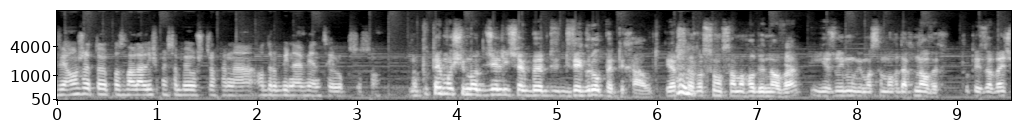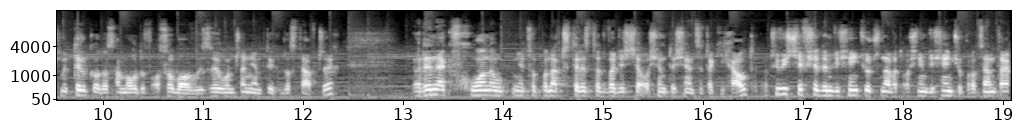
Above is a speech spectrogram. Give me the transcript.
wiąże, to pozwalaliśmy sobie już trochę na odrobinę więcej luksusu? No tutaj musimy oddzielić jakby dwie grupy tych aut. Pierwsza to są samochody nowe i jeżeli mówimy o samochodach nowych, tutaj zaweźmy tylko do samochodów osobowych z wyłączeniem tych dostawczych. Rynek wchłonął nieco ponad 428 tysięcy takich aut. Oczywiście w 70 czy nawet 80%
